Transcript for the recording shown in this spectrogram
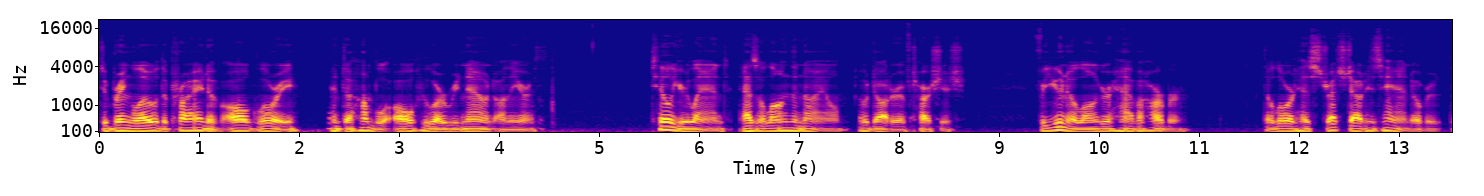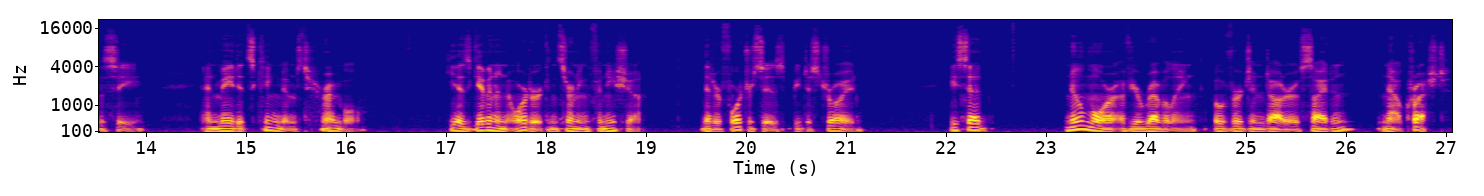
to bring low the pride of all glory, and to humble all who are renowned on the earth. Till your land, as along the Nile, O daughter of Tarshish, for you no longer have a harbor. The Lord has stretched out his hand over the sea, and made its kingdoms tremble he has given an order concerning Phoenicia, that her fortresses be destroyed. He said, No more of your reveling, O virgin daughter of Sidon, now crushed.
